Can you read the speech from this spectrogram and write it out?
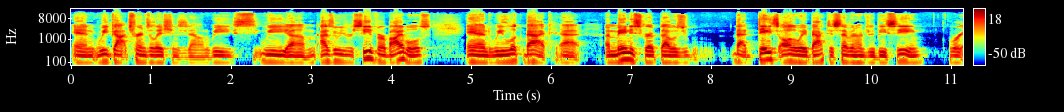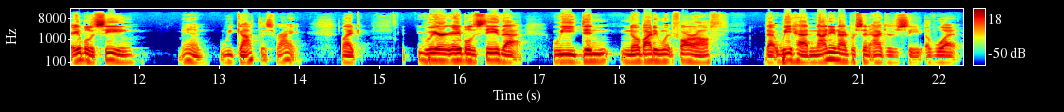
and we got translations down, we we um, as we received our Bibles and we look back at a manuscript that was that dates all the way back to 700 BC, we're able to see, man, we got this right. Like we're able to see that we didn't, nobody went far off. That we had 99% accuracy of what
